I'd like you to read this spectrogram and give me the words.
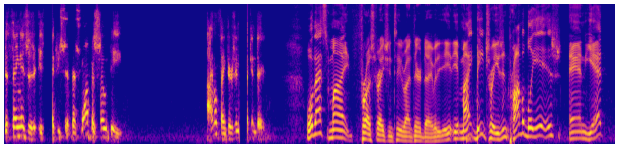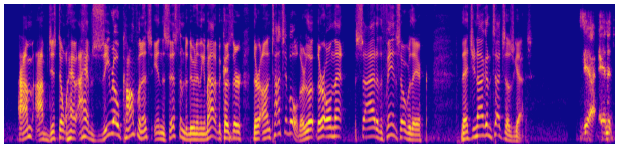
The thing is, is, is like you said, the swamp is so deep. I don't think there's anything they can do. Well, that's my frustration too, right there, David. It, it might be treason, probably is, and yet I'm I'm just don't have I have zero confidence in the system to do anything about it because they're they're untouchable. They're they're on that side of the fence over there that you're not going to touch those guys. Yeah, and it,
